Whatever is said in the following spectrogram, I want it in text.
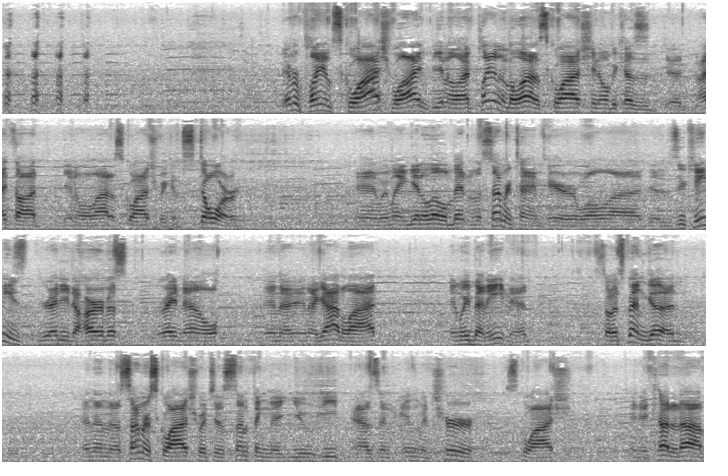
you ever plant squash? Well, I, you know, I planted a lot of squash, you know, because it, I thought, you know, a lot of squash we could store and we might get a little bit in the summertime here. Well, uh, the zucchini's ready to harvest right now, and I, and I got a lot, and we've been eating it, so it's been good. And then the summer squash, which is something that you eat as an immature squash, and you cut it up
